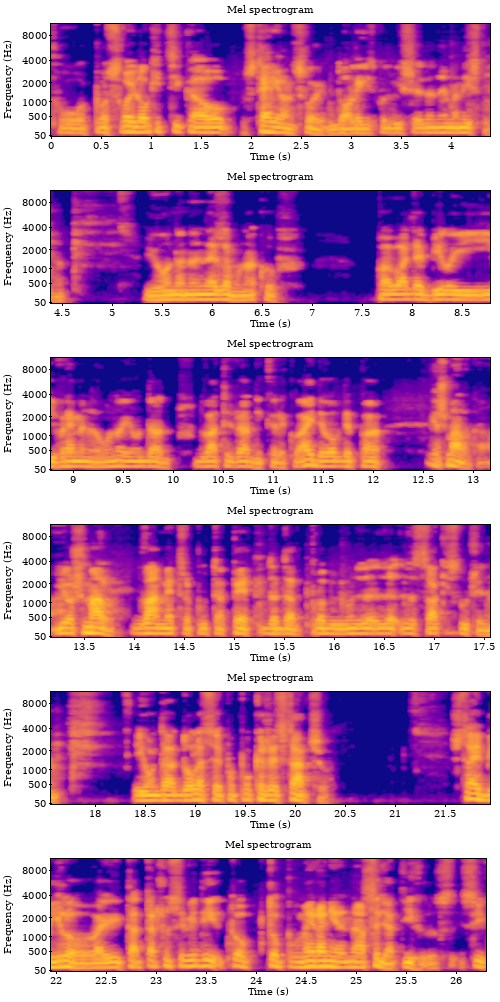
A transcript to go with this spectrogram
po, po svoj logici kao sterilan sloj, dole ispod više da nema ništa. Da. I onda, ne, ne znam, onako, pa valjda je bilo i, i vremena ono i onda dva, tri radnika rekao, ajde ovde pa Još malo kao, a? još malo, dva metra puta pet, da, da probujemo za, za, za svaki slučaj. Da. I onda dole se po- pokaže Starčevo. Šta je bilo, ovaj, ta, tačno se vidi to, to pomeranje naselja tih svih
